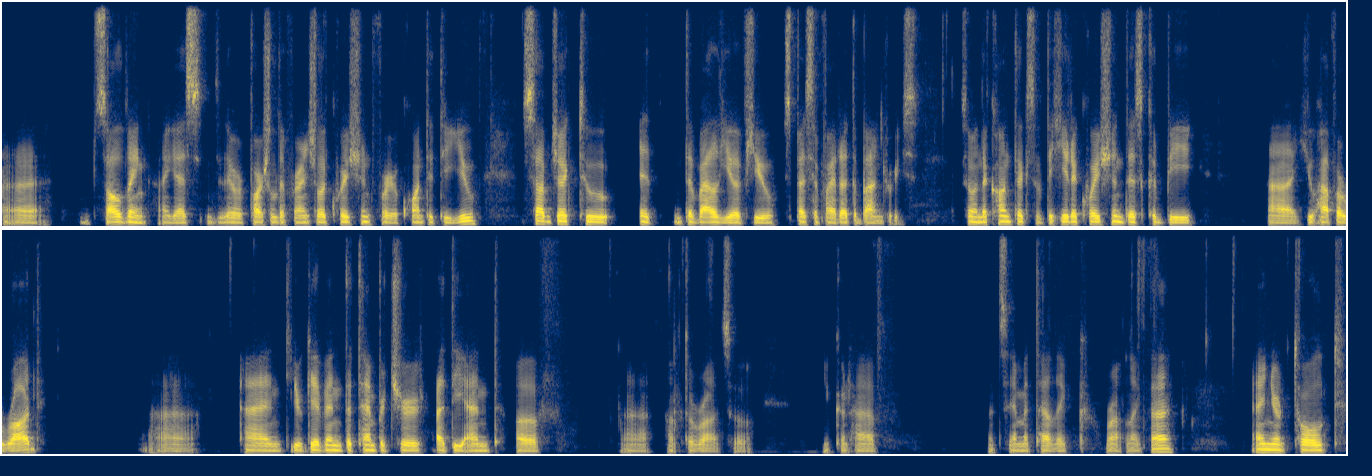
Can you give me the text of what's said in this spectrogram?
uh, solving, I guess, the partial differential equation for your quantity u, subject to it, the value of u specified at the boundaries. So in the context of the heat equation, this could be uh, you have a rod uh, and you're given the temperature at the end of, uh, of the rod. So you could have, let's say a metallic rod like that, and you're told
